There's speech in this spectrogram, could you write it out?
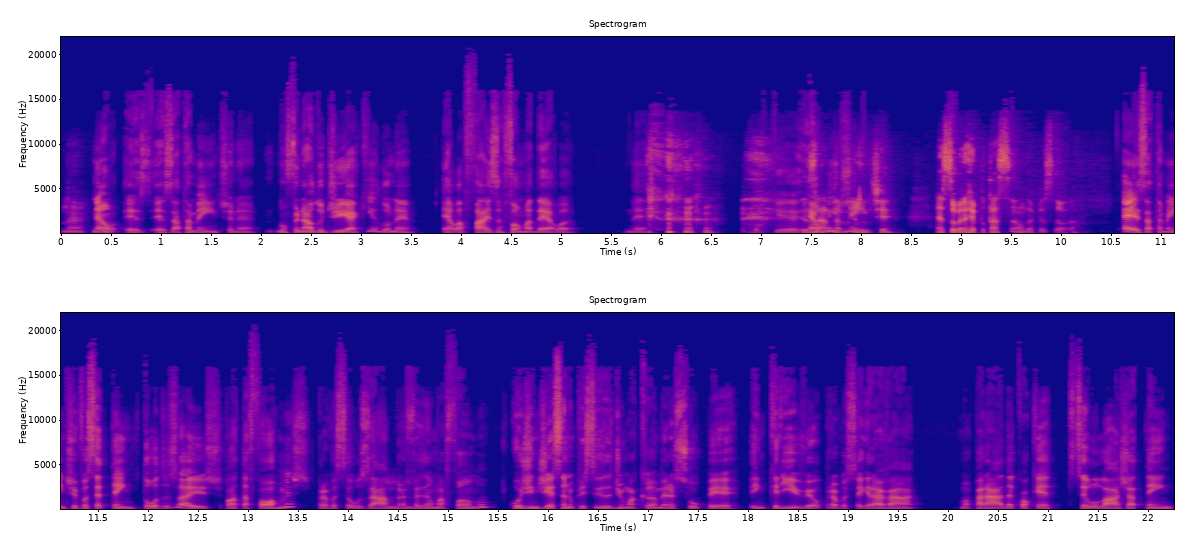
né? Não, ex- exatamente, né? No final do dia é aquilo, né? Ela faz a fama dela, né? Porque. Exatamente. É sobre a reputação da pessoa. É, exatamente. Você tem todas as plataformas pra você usar pra Uhum. fazer uma fama. Hoje em dia você não precisa de uma câmera super incrível pra você gravar uma parada. Qualquer celular já tem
